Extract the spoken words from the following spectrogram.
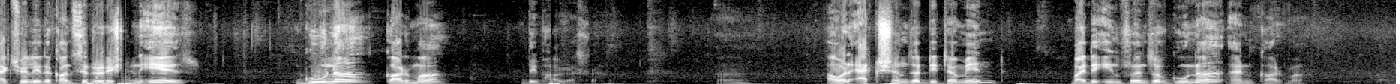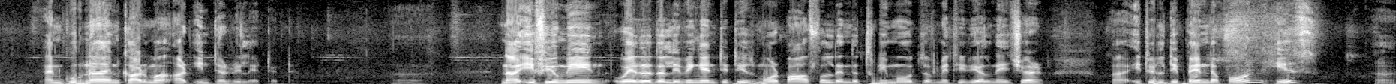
Actually, the consideration is guna karma vibhagasa. Uh, our actions are determined by the influence of guna and karma. And guna and karma are interrelated. Uh, now, if you mean whether the living entity is more powerful than the three modes of material nature, uh, it will depend upon his uh,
